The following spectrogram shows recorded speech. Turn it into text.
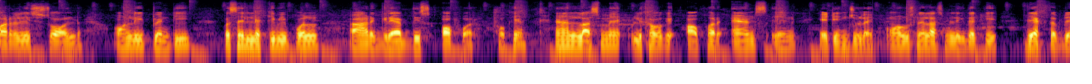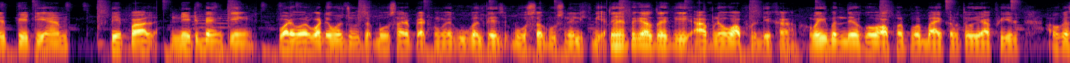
already sold only twenty percent lucky people are grab this offer okay and last में लिखा हुआ कि offer ends in eighteen July और उसने लास्ट में लिख दिया कि they accepted Paytm PayPal net banking whatever whatever जो बहुत सारे प्लेटफॉर्म है गूगल तेज, वो सब उसने लिख दिया। तो यहाँ पे क्या होता है कि आपने वो ऑफ़र देखा, वही बंदे को ऑफ़र पर बाय करते हो या फिर अगर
